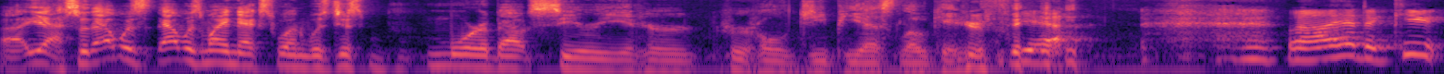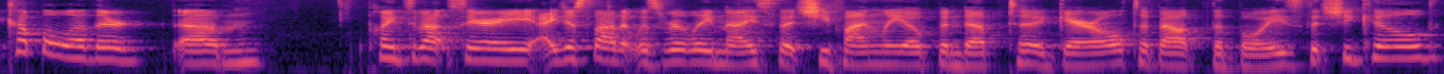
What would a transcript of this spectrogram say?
uh, yeah, so that was that was my next one was just more about Ciri and her her whole GPS locator thing. Yeah. Well, I had a cute couple other um, points about Ciri. I just thought it was really nice that she finally opened up to Geralt about the boys that she killed.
